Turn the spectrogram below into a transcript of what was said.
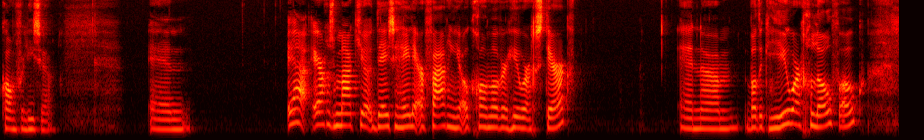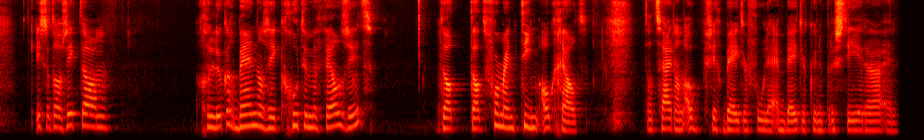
kan verliezen. En ja, ergens maak je deze hele ervaring je ook gewoon wel weer heel erg sterk. En ehm, wat ik heel erg geloof ook, is dat als ik dan gelukkig ben, als ik goed in mijn vel zit, dat dat voor mijn team ook geldt. Dat zij dan ook zich beter voelen en beter kunnen presteren. En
